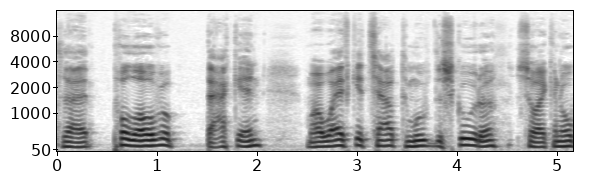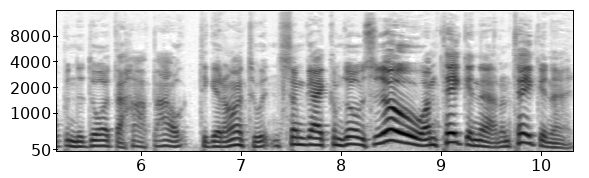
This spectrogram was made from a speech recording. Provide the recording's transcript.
So I pull over, back in. My wife gets out to move the scooter so I can open the door to hop out to get onto it. And some guy comes over and says, Oh, I'm taking that. I'm taking that.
